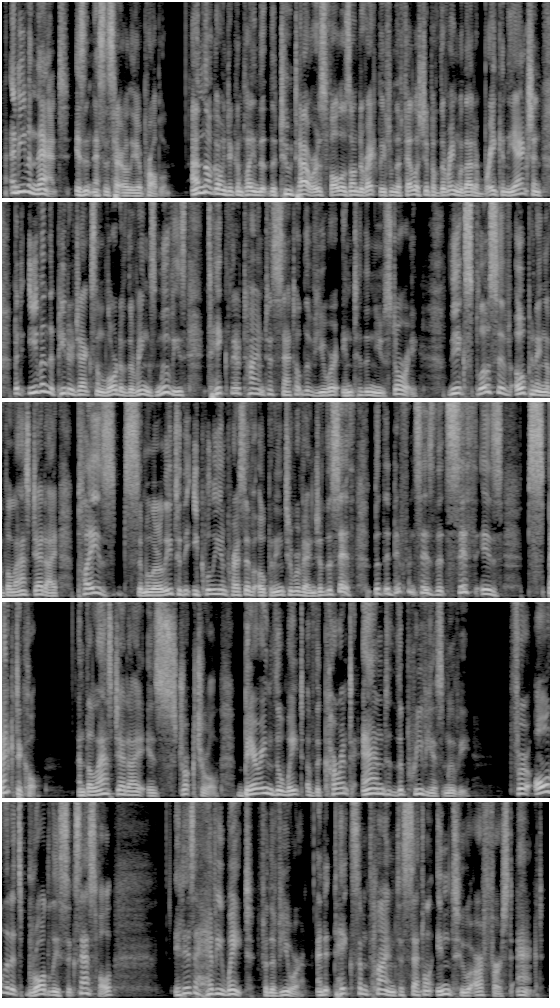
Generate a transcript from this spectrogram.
And even that isn't necessarily a problem. I'm not going to complain that The Two Towers follows on directly from The Fellowship of the Ring without a break in the action, but even the Peter Jackson Lord of the Rings movies take their time to settle the viewer into the new story. The explosive opening of The Last Jedi plays similarly to the equally impressive opening to Revenge of the Sith, but the difference is that Sith is spectacle. And The Last Jedi is structural, bearing the weight of the current and the previous movie. For all that it's broadly successful, it is a heavy weight for the viewer, and it takes some time to settle into our first act.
